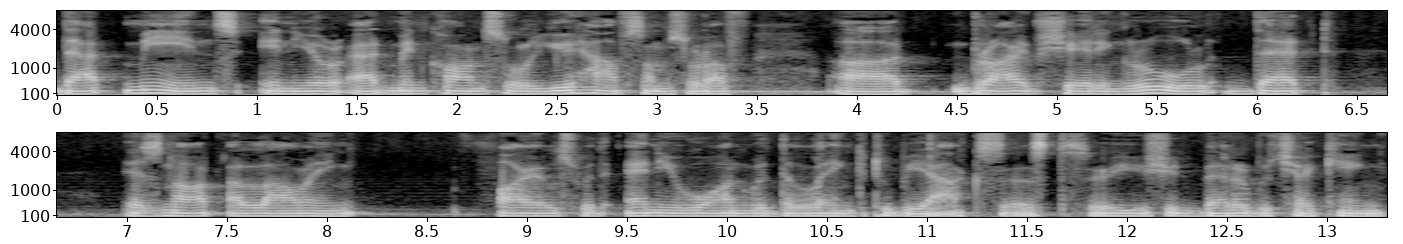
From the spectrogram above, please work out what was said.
that means in your admin console you have some sort of uh, drive sharing rule that is not allowing files with anyone with the link to be accessed. So you should better be checking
